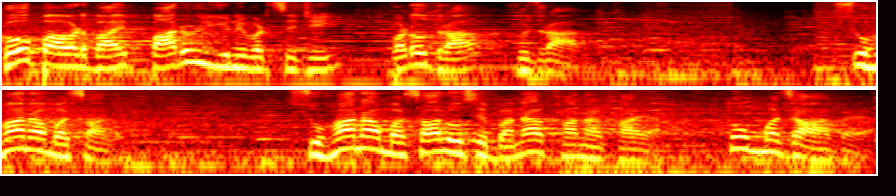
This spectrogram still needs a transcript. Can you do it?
को powered by Parul university Vadodara Gujarat Suhana Masala Suhana मसालों से बना खाना खाया तो मजा आ गया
